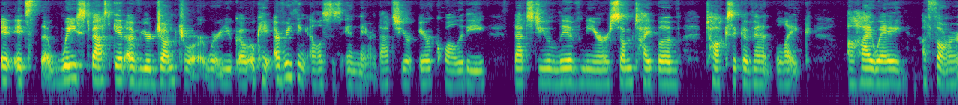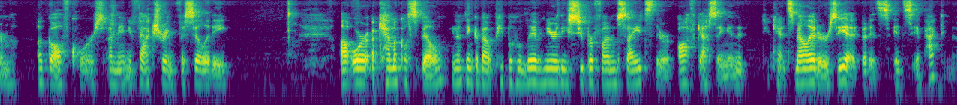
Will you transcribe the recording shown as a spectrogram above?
it, it's the waste basket of your junk drawer where you go, okay, everything else is in there. That's your air quality. That's do you live near some type of toxic event like a highway, a farm, a golf course, a manufacturing facility, uh, or a chemical spill. You know, think about people who live near these Superfund sites. They're off gassing and it can't smell it or see it, but it's it's impacting them.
